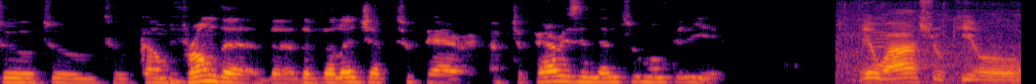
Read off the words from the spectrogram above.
to to to come from the, the, the village up to Paris, up to Paris, and then to Montpellier. Eu acho que o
